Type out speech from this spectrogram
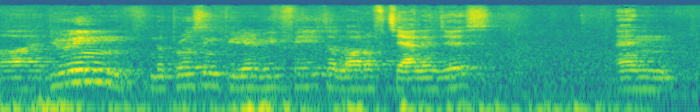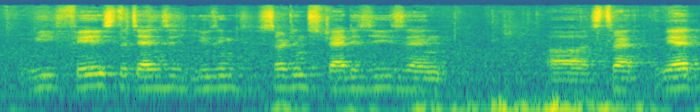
Uh, during the ProSim period, we faced a lot of challenges and we faced the challenges using certain strategies and uh, stra- we had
